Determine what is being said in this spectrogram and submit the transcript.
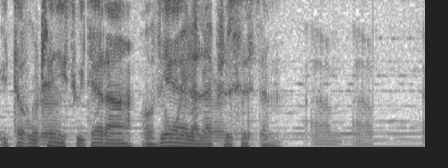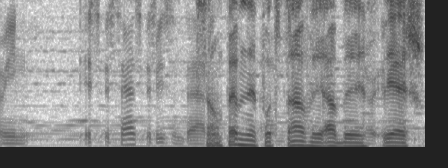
i to uczyni z Twittera o wiele lepszy system. Są pewne podstawy, aby, wiesz,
